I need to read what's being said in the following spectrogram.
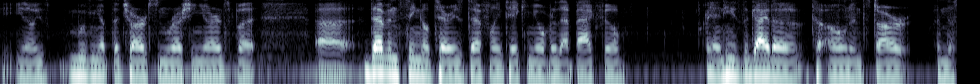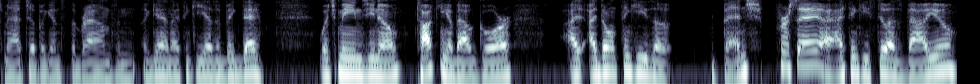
You know, he's moving up the charts in rushing yards, but uh, Devin Singletary is definitely taking over that backfield, and he's the guy to to own and start in this matchup against the Browns. And again, I think he has a big day, which means, you know, talking about Gore, I, I don't think he's a bench per se. I, I think he still has value.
